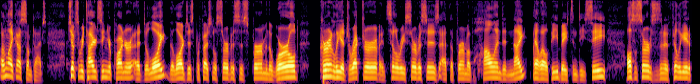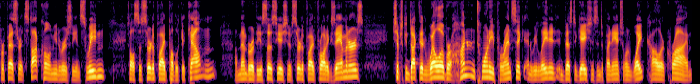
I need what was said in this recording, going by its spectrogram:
Unlike us sometimes. Chip's a retired senior partner at Deloitte, the largest professional services firm in the world. Currently a director of ancillary services at the firm of Holland and Knight, LLP, based in DC. Also serves as an affiliated professor at Stockholm University in Sweden. He's also a certified public accountant, a member of the Association of Certified Fraud Examiners. Chips conducted well over 120 forensic and related investigations into financial and white collar crime.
